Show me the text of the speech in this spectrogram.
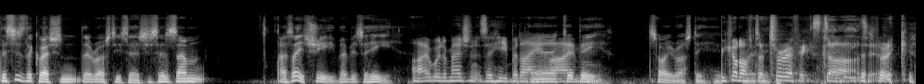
this is the question that Rusty says. She says, um, I say she, maybe it's a he. I would imagine it's a he, but I. Yeah, it I'm- could be. Sorry, Rusty. We got off to a terrific start. good. here. Very good.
